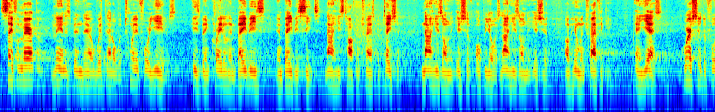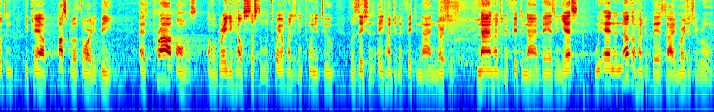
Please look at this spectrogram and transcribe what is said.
Safe America, Len has been there with that over 24 years. He's been cradling babies in baby seats. Now he's talking transportation. Now he's on the issue of opioids. Now he's on the issue of human trafficking. And yes, where should the Fulton DeKalb Hospital Authority be? As proud owners of a Grady Health System with 1,222 physicians, 859 nurses, 959 beds, and yes, we adding another 100 beds to our emergency room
